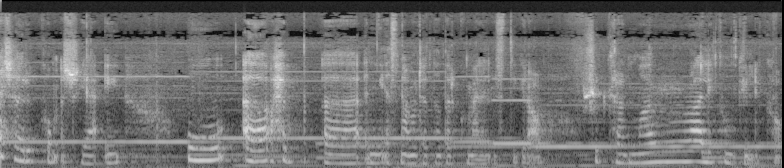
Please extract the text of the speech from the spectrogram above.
أشارككم أشيائي. وأحب إني أسمع وجهة نظركم على الإنستغرام. شكرا مرة لكم كلكم.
